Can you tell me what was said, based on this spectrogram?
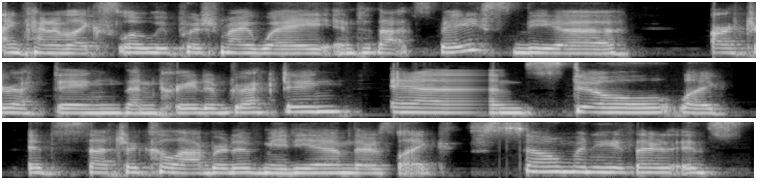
and kind of like slowly push my way into that space via art directing, then creative directing. And still, like, it's such a collaborative medium. There's like so many, there, it's,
